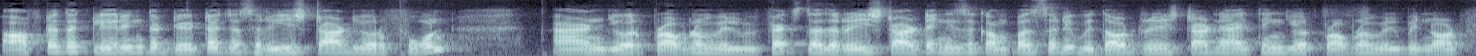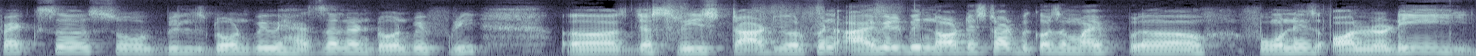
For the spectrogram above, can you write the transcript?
after the clearing the data just restart your phone and your problem will be fixed. The restarting is a compulsory. Without restarting i think your problem will be not fixed. So please don't be hassle and don't be free. Uh, just restart your phone. I will be not restart because my uh, phone is already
